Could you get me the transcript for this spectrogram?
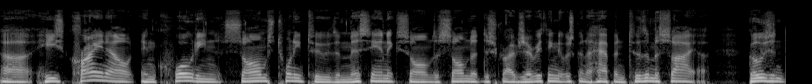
uh, he's crying out and quoting Psalms 22, the messianic psalm, the psalm that describes everything that was going to happen to the Messiah. Goes in.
